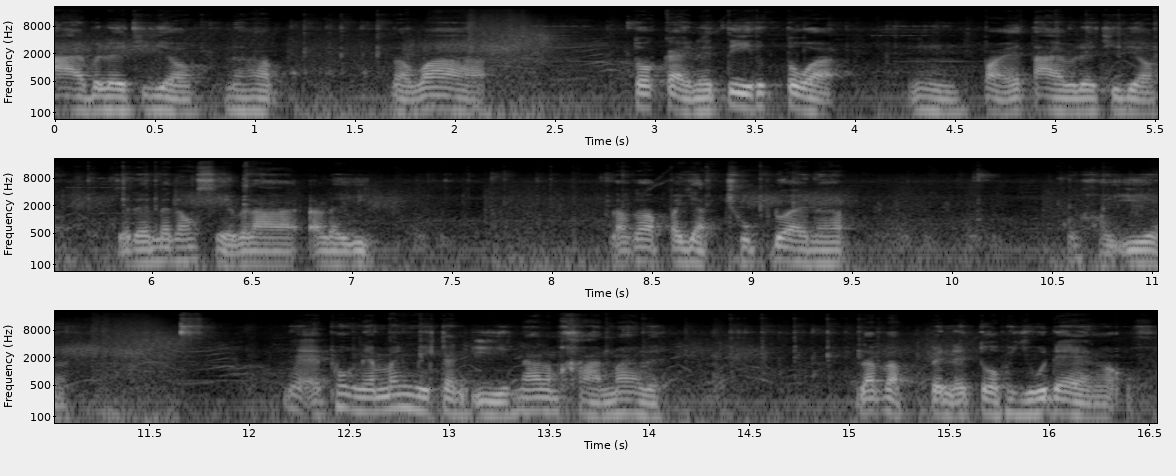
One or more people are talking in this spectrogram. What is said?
ตายไปเลยทีเดียวนะครับ แบบว่าตัวไก่ในตีทุกตัว อืม ปล่อยให้ตายไปเลยทีเดียว จะได้ไม่ต้องเสียเวลาอะไรอีก แล้วก็ประหยัดชุบด้วยนะครับขออีก่อนเนี่ยไอพวกเนี้ยไม่มีกันอีน่ารำคาญมากเลย แล้วแบบเป็นไอตัวพายุแดงอะโอ้โห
